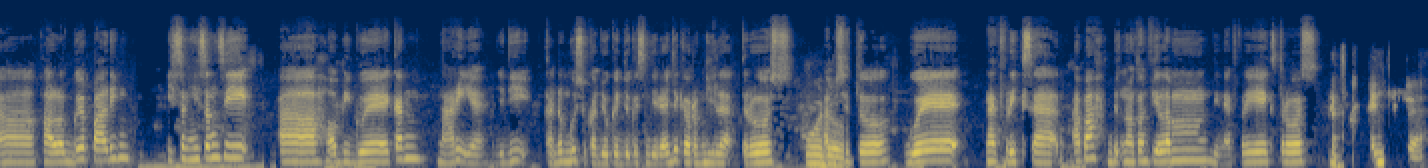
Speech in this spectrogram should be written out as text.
eh, kalau gue paling iseng-iseng sih eh, hobi gue kan nari ya. Jadi kadang gue suka joget-joget sendiri aja kayak orang gila. Terus Waduh. Habis itu gue Netflixan apa nonton film di Netflix terus ya.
